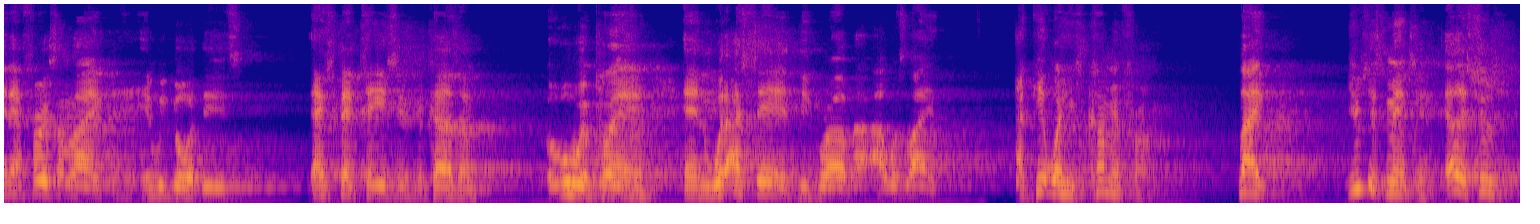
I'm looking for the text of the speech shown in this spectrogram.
And at first, I'm like, here we go with these expectations because of who we're playing. And what I said, D Grub, I, I was like, I get where he's coming from. Like you just mentioned, LSU's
